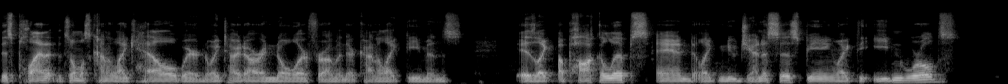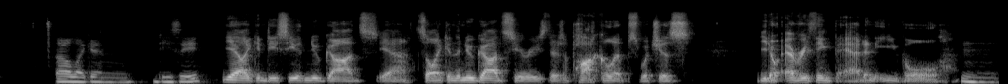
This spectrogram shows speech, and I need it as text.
this planet that's almost kind of like hell where Noitidar and Null are from, and they're kind of like demons, is like Apokolips and like New Genesis being like the Eden worlds. Oh, like in DC. Yeah, like in DC with New Gods. Yeah. So like in the New Gods series, there's Apocalypse, which is, you know, everything bad and evil Mm.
